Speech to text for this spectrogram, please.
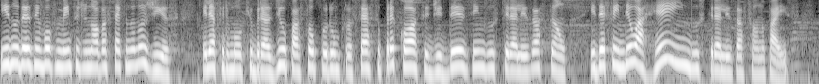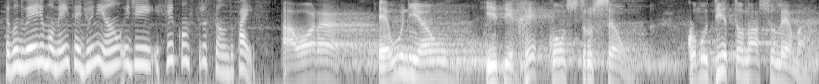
e no desenvolvimento de novas tecnologias. Ele afirmou que o Brasil passou por um processo precoce de desindustrialização e defendeu a reindustrialização no país. Segundo ele, o momento é de união e de reconstrução do país. A hora é união e de reconstrução. Como dita o nosso lema,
